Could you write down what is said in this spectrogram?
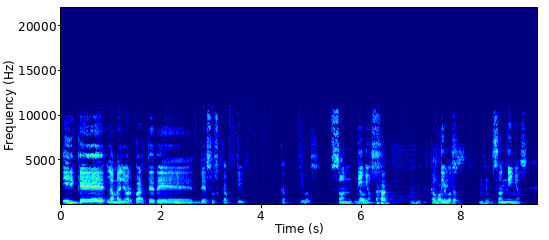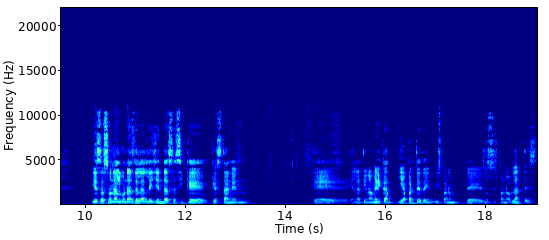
Y que la mayor parte de, de sus captivos, captivos, son niños. Cautivos. son niños. Y esas son algunas de las leyendas así que, que están en, eh, en Latinoamérica. Y aparte de, hispano, de los hispanohablantes,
